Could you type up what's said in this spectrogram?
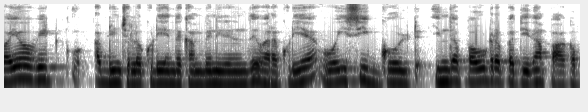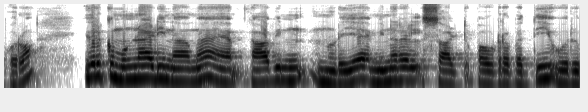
பயோவிட் அப்படின்னு சொல்லக்கூடிய இந்த கம்பெனிலேருந்து வரக்கூடிய ஒய்சி கோல்ட் இந்த பவுடரை பற்றி தான் பார்க்க போகிறோம் இதற்கு முன்னாடி நாம் ஆவினுடைய மினரல் சால்ட் பவுடரை பற்றி ஒரு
